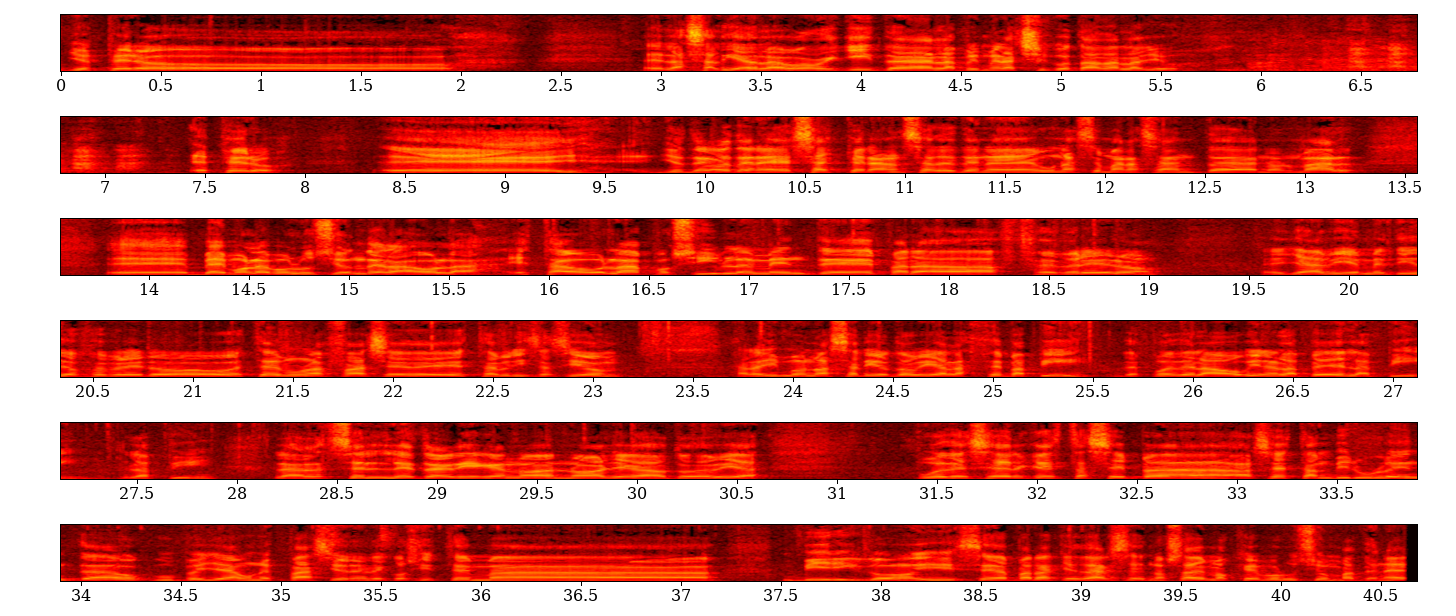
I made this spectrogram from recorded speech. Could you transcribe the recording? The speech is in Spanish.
Yo espero eh, la salida de la borriquita, la primera chicotada la yo. espero. Eh, yo tengo que tener esa esperanza de tener una Semana Santa normal. Eh, vemos la evolución de la ola. Esta ola posiblemente para febrero, eh, ya bien metido febrero, esté en una fase de estabilización. Ahora mismo no ha salido todavía la cepa pi. Después de la O viene la P, la pi, la pi. La letra griega no, no ha llegado todavía. Puede ser que esta cepa, al ser tan virulenta, ocupe ya un espacio en el ecosistema vírico y sea para quedarse. No sabemos qué evolución va a tener.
